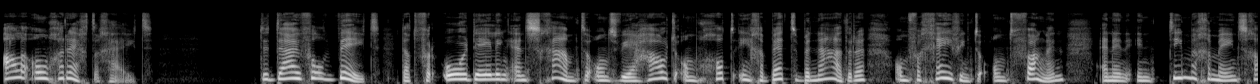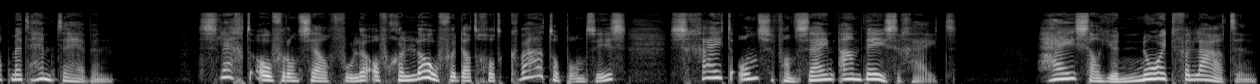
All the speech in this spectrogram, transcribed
alle ongerechtigheid. De duivel weet dat veroordeling en schaamte ons weerhoudt om God in gebed te benaderen, om vergeving te ontvangen en een intieme gemeenschap met Hem te hebben slecht over onszelf voelen of geloven dat God kwaad op ons is, scheidt ons van Zijn aanwezigheid. Hij zal je nooit verlaten,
